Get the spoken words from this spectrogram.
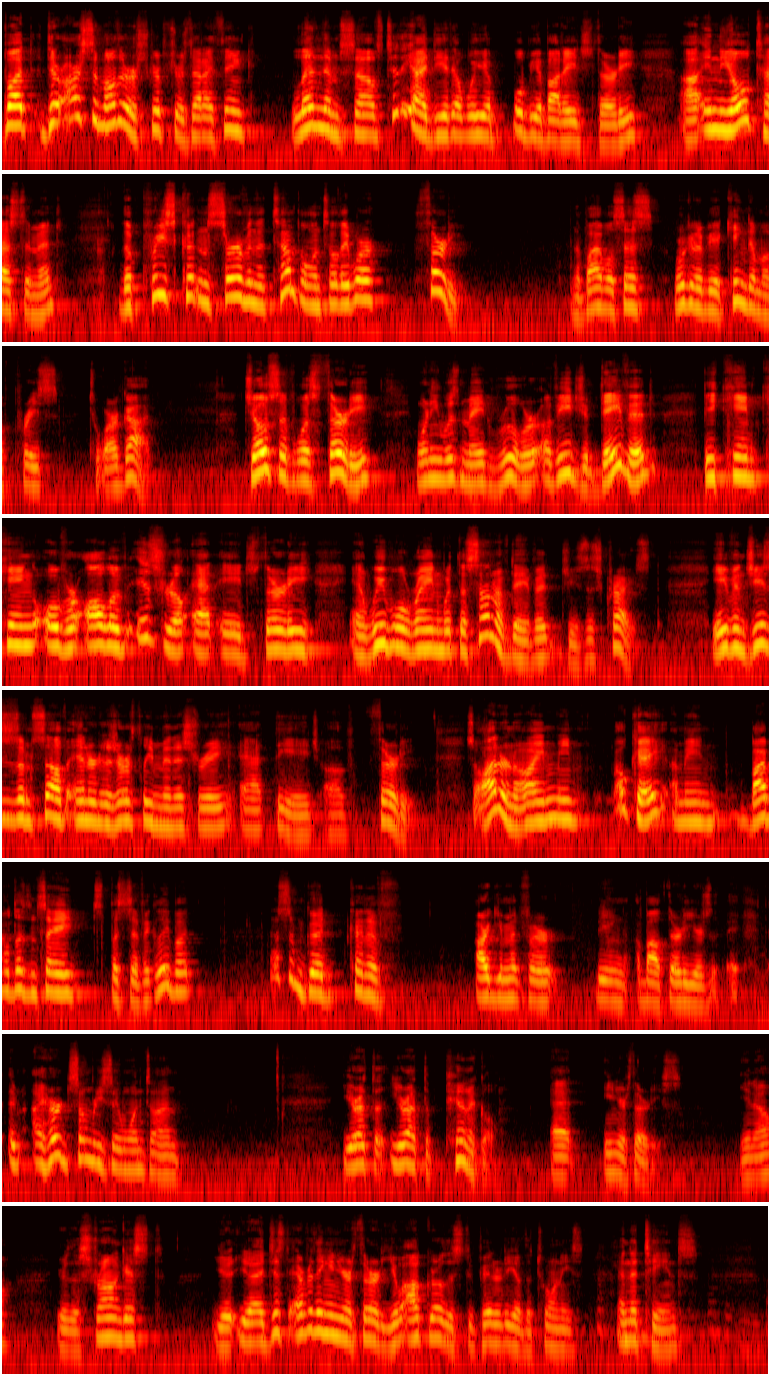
but there are some other scriptures that I think lend themselves to the idea that we will be about age 30. Uh, in the Old Testament, the priests couldn't serve in the temple until they were 30. The Bible says we're going to be a kingdom of priests to our God. Joseph was 30 when he was made ruler of Egypt. David became king over all of Israel at age 30, and we will reign with the son of David, Jesus Christ. Even Jesus himself entered his earthly ministry at the age of 30. So I don't know. I mean, okay. I mean, Bible doesn't say specifically, but that's some good kind of argument for being about 30 years. I heard somebody say one time you're at the you're at the pinnacle at in your 30s. You know, you're the strongest. You you know just everything in your 30. You outgrow the stupidity of the 20s and the teens.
